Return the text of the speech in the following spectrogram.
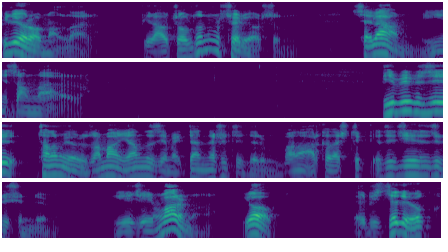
biliyor olmalılar. Bir avcı olduğunu mu söylüyorsun? Selam iyi insanlar. Birbirimizi tanımıyoruz ama yalnız yemekten nefret ederim. Bana arkadaşlık edeceğinizi düşündüm. Yiyeceğin var mı? Yok. E bizde de yok.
